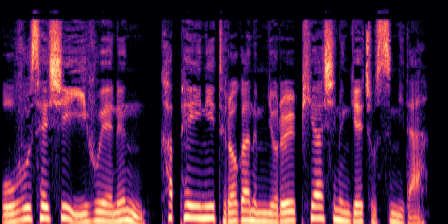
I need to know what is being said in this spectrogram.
오후 3시 이후에는 카페인이 들어간 음료를 피하시는 게 좋습니다.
